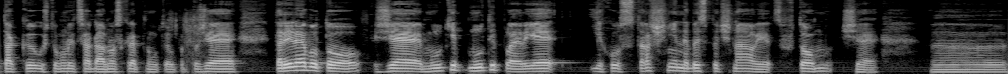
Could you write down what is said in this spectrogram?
tak už to mohli třeba dávno skrepnout, jo, protože tady jde o to, že multi, multiplayer je jako strašně nebezpečná věc v tom, že uh,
